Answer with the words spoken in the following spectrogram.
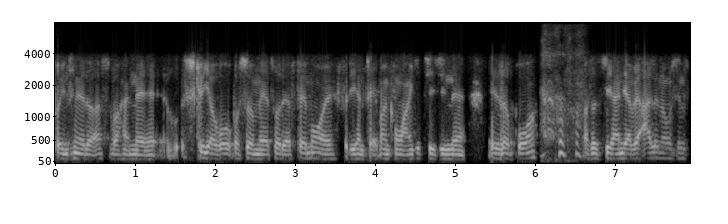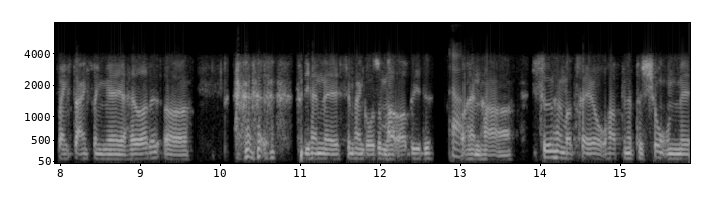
på internettet også, hvor han øh, skriger og råber som, jeg tror det er femårig, fordi han taber en konkurrence til sin øh, ældre bror. og så siger han, jeg vil aldrig nogensinde springe stangspring mere, jeg hader det. Og fordi han øh, simpelthen går så meget op i det. Ja. Og han har, siden han var tre år, haft den her passion med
